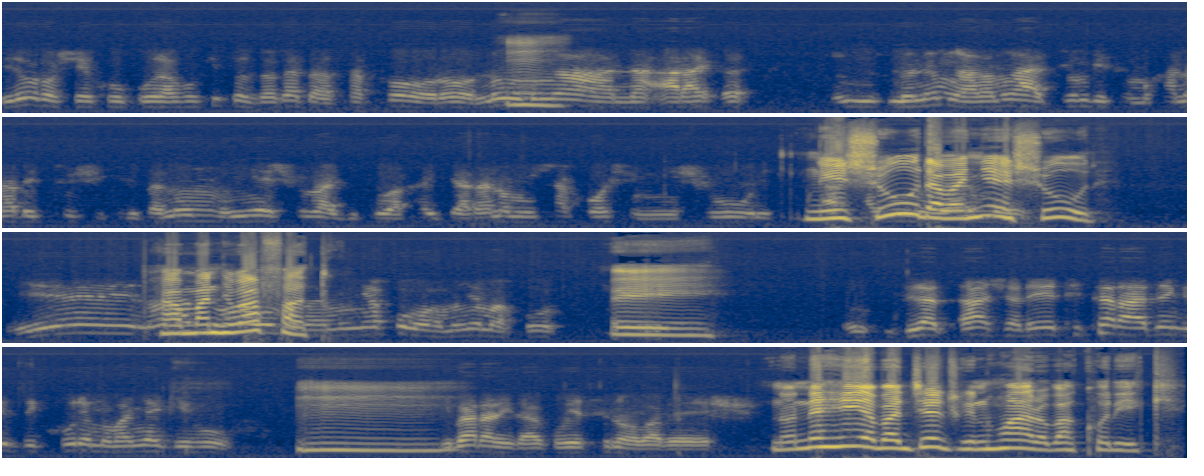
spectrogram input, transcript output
biroroshe kugura kuko izo nzoga saporo mm. n'umwana eh, none mwaba mwabyumvise mukanabitushikiriza n'umunyeshuri agigura akajyana no mu ishakoshi mu ishuri mu ishuri abanyeshuri hama ntibafatwe nyakubahwa munyamakuru eh. zirasha leta itaraze ngo izikure mu banyagihugu mm. Hmm. ibara riraguye sinobabesha none hiya abajejwe intwaro bakora iki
